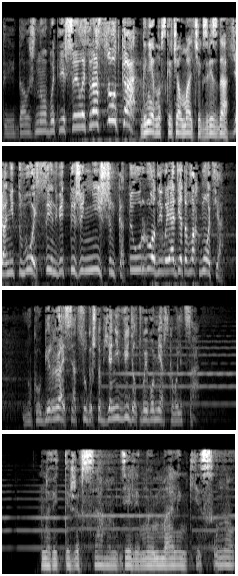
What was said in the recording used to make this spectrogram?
Ты, должно быть, лишилась рассудка! Гневно вскричал мальчик-звезда. Я не твой сын, ведь ты же нищенка, ты уродливая и одета в лохмотья. Ну-ка убирайся отсюда, чтобы я не видел твоего мерзкого лица. Но ведь ты же в самом деле мой маленький сынок,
